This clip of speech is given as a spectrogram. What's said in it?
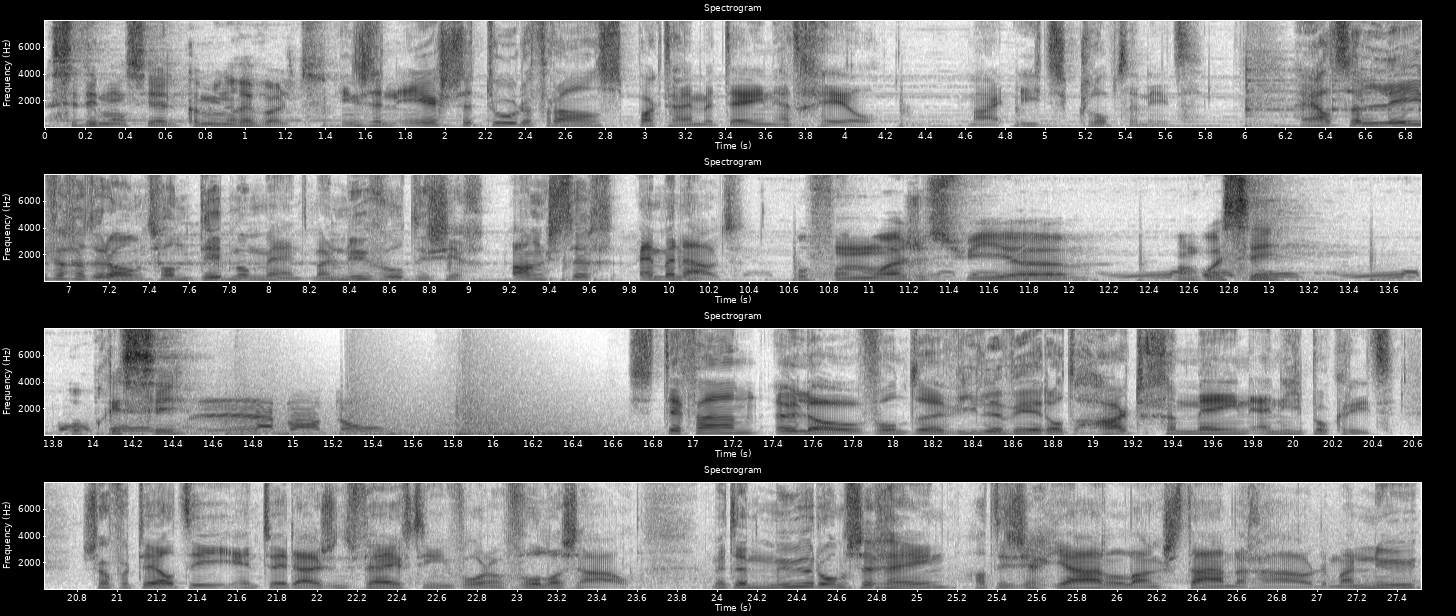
assez démentielle, comme une révolte. In zijn eerste Tour de France pakt hij meteen het geel. Maar iets klopte niet. Hij had zijn leven gedroomd van dit moment, maar nu voelt hij zich angstig en benauwd. Au fond de moi, je suis euh, angoissé, oppressé. L'abandon. Stefan Hulot vond de wielerwereld hard, gemeen en hypocriet. Zo vertelt hij in 2015 voor een volle zaal. Met een muur om zich heen had hij zich jarenlang staande gehouden. Maar nu,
